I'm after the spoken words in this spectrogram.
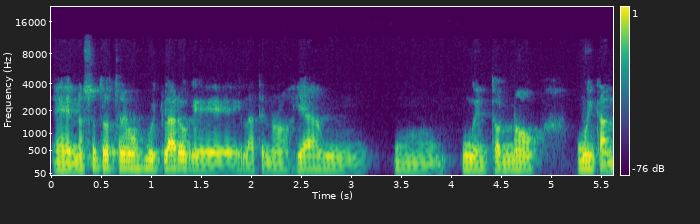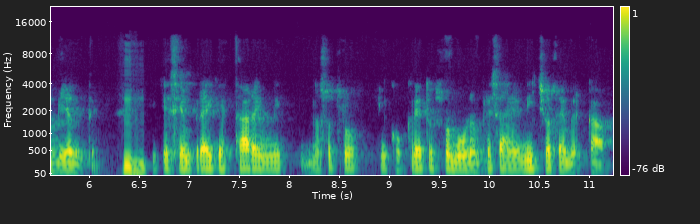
nosotros tenemos muy claro que la tecnología es un, un entorno muy cambiante y que siempre hay que estar en... Nosotros en concreto somos una empresa de nichos de mercado.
